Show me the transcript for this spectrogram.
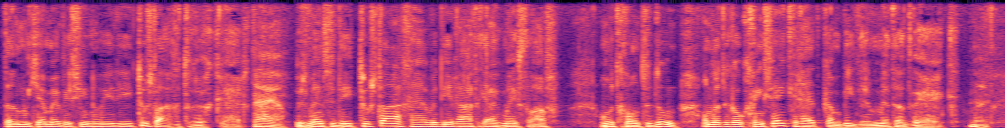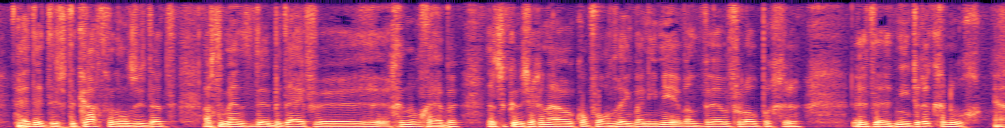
Dan moet je maar weer zien hoe je die toeslagen terugkrijgt. Ja, ja. Dus mensen die toeslagen hebben, die raad ik eigenlijk meestal af om het gewoon te doen. Omdat ik ook geen zekerheid kan bieden met dat werk. Nee. He, dit is de kracht van ons is dat als de, mensen, de bedrijven uh, genoeg hebben, dat ze kunnen zeggen: Nou, kom volgende week maar niet meer, want we hebben voorlopig uh, het, het, niet druk genoeg. Ja.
